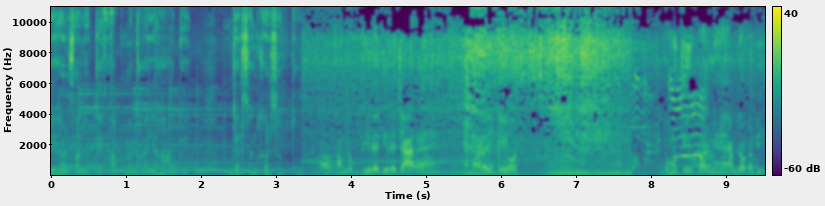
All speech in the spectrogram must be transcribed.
ये हर साल होते, आप मतलब यहाँ आके दर्शन कर सकते हो। और हम लोग धीरे धीरे जा रहे हैं मड़ई की ओर। बहुत ही ऊपर में है हम लोग अभी।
